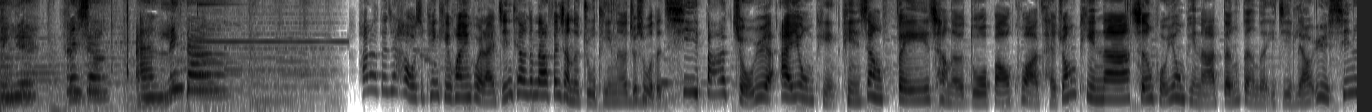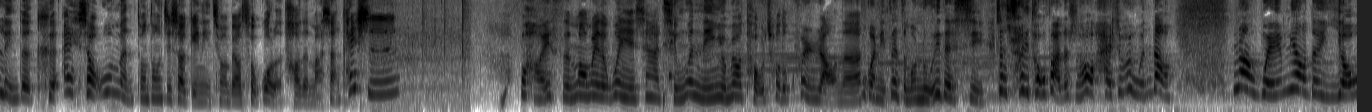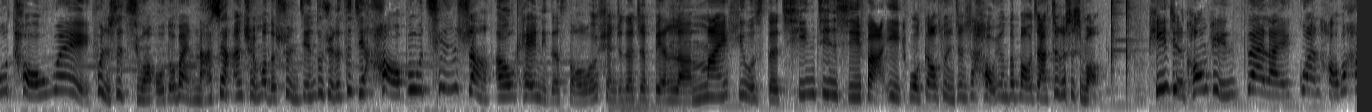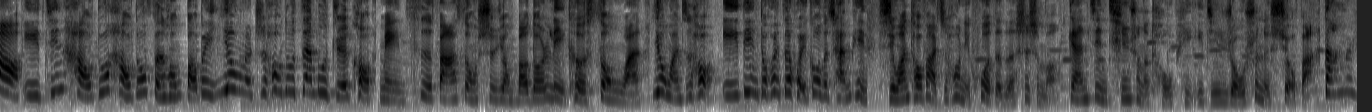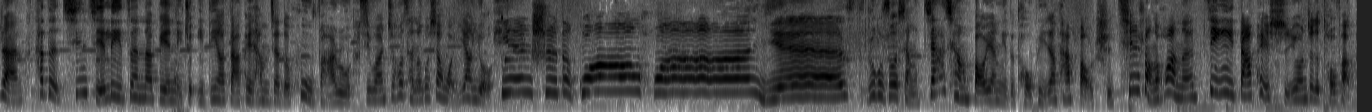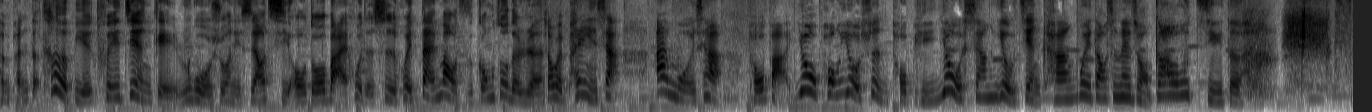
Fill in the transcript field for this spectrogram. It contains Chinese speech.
订阅、分享，按铃铛。Hello，大家好，我是 Pinky，欢迎回来。今天要跟大家分享的主题呢，就是我的七八九月爱用品，品相非常的多，包括彩妆品啊、生活用品啊等等的，以及疗愈心灵的可爱小物们，通通介绍给你，千万不要错过了。好的，马上开始。不好意思，冒昧的问一下，请问您有没有头臭的困扰呢？不管你再怎么努力的洗，在吹头发的时候，还是会闻到那微妙的油头味，或者是骑完欧多拜拿下安全帽的瞬间，都觉得自己好不清爽。OK，你的 solution 就在这边了，My Hughes 的清净洗发液，我告诉你，真是好用到爆炸。这个是什么？P 姐空瓶再来一罐好不好？已经好多好多粉红宝贝用了之后都赞不绝口，每次发送试用包都立刻送完，用完之后一定都会再回购的产品。洗完头发之后，你获得的是什么？干净清爽的头皮以及柔顺的秀发。当然，它的清洁力在那边，你就一定要搭配他们家的护发乳，洗完之后才能够像我一样有天使的光环。Yes，如果说想加强保养你的头皮，让它保持清爽的话呢，建议搭配使用这个头发喷喷的，特特别推荐给如果说你是要骑欧多拜或者是会戴帽子工作的人，稍微喷一下。按摩一下，头发又蓬又顺，头皮又香又健康，味道是那种高级的。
